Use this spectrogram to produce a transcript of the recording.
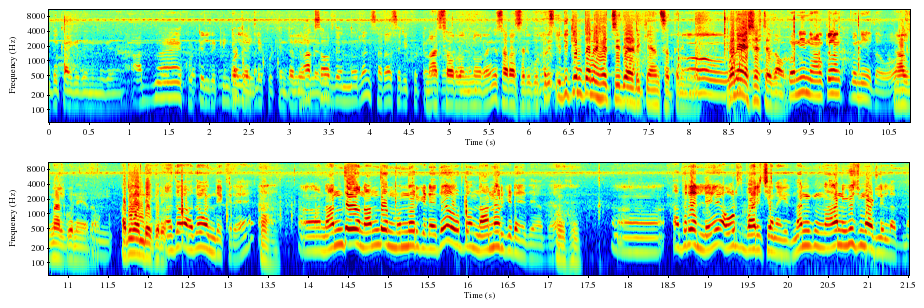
ಇದಕ್ಕಾಗಿದೆ ನಿಮಗೆ? ಅದನ್ನ ಕೊಟ್ಟಿಲ್ರಿ ಕ್ವಿಂಟಲ್ ಗಟ್ಟಲೆ ಕೊಟ್ಟಿಲ್ಲ ನಾಲ್ಕು ಸಾವಿರದ ಒಂದೂರ ಸರಾಸರಿ ಕೊಟ್ಟ ನಾಲ್ಕು ಸಾವಿರದ ಒಂದೂರಂಗೆ ಸರಾಸರಿ ಕೊಟ್ಟರೆ ಇದಕ್ಕಿಂತನೂ ಹೆಚ್ಚಿದೆ ಅಡಿಕೆ ಅನ್ಸುತ್ತೆ ನಿಮಗೆ. ಮನೆ ಎಷ್ಟೆಷ್ಟು ಇದಾವೆ? ಕೊನಿ ನಾಲ್ಕು ನಾಲ್ಕು ಕೊನಿ ಇದಾವೆ. ನಾಲ್ಕು ನಾಲ್ಕು ಕೊನೆ ಇದಾವೆ. ಅದು ಒಂದು ಎಕರೆ? ಅದು ಅದು ಒಂದ್ ಎಕರೆ. ನಂದು ನಂದು ಒಂದು ಮುನ್ನೂರು ಗಿಡ ಇದೆ ಅವ್ರದ್ದು ಒಂದು ನಾನ್ನೂರು ಗಿಡ ಇದೆ ಅದು. ಅದರಲ್ಲಿ ಅವ್ರದ್ದು ಭಾರಿ ಚೆನ್ನಾಗಿದೆ. ನನ್ಗೆ ನಾನು ಯೂಸ್ ಮಾಡಲಿಲ್ಲ ಅದನ್ನ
